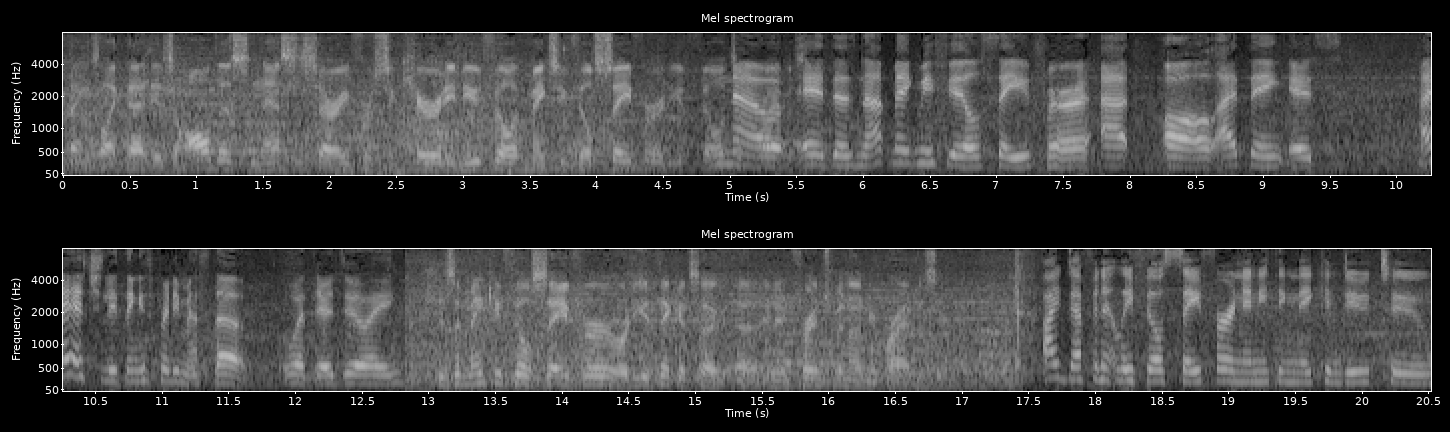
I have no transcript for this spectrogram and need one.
things like that. Is all this necessary for security? Do you feel it makes you feel safer? Do you feel it's no, it does not make me feel safer at all. I think it's, I actually think it's pretty messed up what they're doing. Does it make you feel safer, or do you think it's a, a an infringement on your privacy? I definitely feel safer, in anything they can do to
